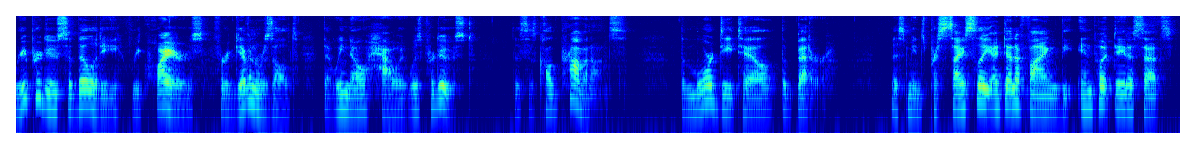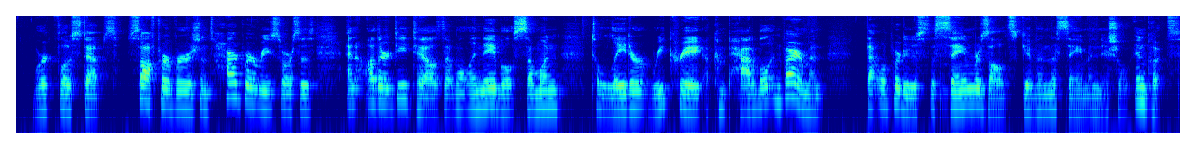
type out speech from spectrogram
Reproducibility requires, for a given result, that we know how it was produced. This is called provenance. The more detail, the better. This means precisely identifying the input data sets, workflow steps, software versions, hardware resources, and other details that will enable someone to later recreate a compatible environment that will produce the same results given the same initial inputs.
